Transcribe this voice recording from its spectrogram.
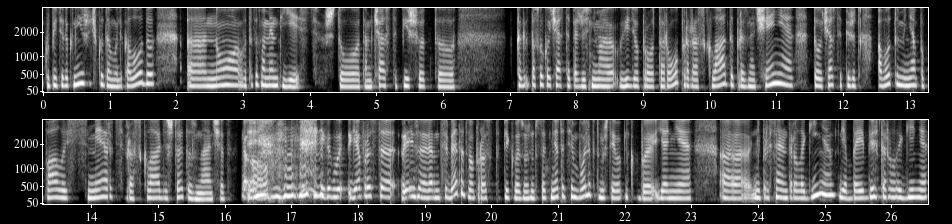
купить эту книжечку там или колоду. Э, но вот этот момент есть, что там часто пишут э, как, поскольку я часто, опять же, снимаю видео про Таро, про расклады, про значения, то часто пишут, а вот у меня попалась смерть в раскладе, что это значит? И как бы я просто, я не знаю, наверное, тебя этот вопрос тупик, возможно, поставить. Нет, а тем более, потому что я ну, как бы я не, а, не профессиональная тарологиня, я бэйби тарологиня.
